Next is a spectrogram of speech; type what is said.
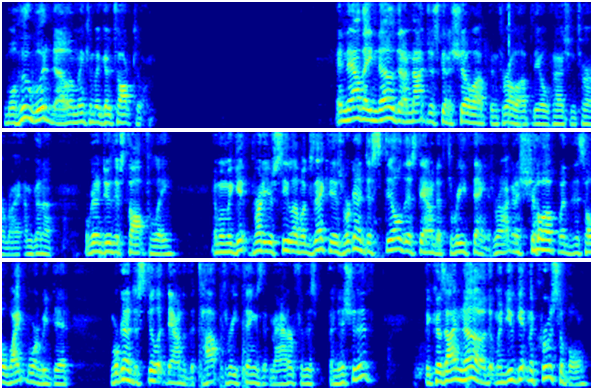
Well, who would know, and when can we go talk to them? And now they know that I'm not just going to show up and throw up the old-fashioned term, right? I'm gonna we're going to do this thoughtfully. And when we get in front of your C-level executives, we're going to distill this down to three things. We're not going to show up with this whole whiteboard we did we're going to distill it down to the top three things that matter for this initiative because I know that when you get in the crucible,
